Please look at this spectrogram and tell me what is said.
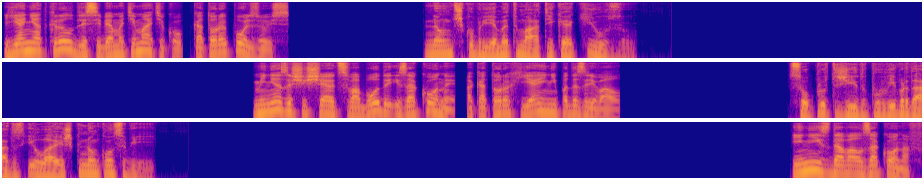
Я не открыл для себя математику, которой пользуюсь. Não descobri a matemática que uso. Меня защищают свободы и законы, о которых я и не подозревал. Sou protegido por liberdades e leis que não concebi. И не издавал законов.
